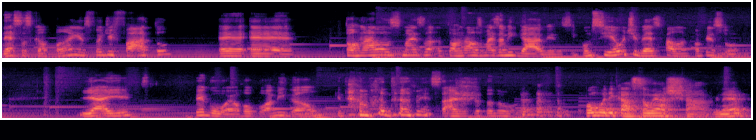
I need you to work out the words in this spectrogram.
nessas campanhas foi de fato é, é, torná-las mais torná-las mais amigáveis, assim, como se eu estivesse falando com a pessoa. E aí pegou, é o robô amigão que tá mandando mensagem para todo mundo. Comunicação é a chave, né?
